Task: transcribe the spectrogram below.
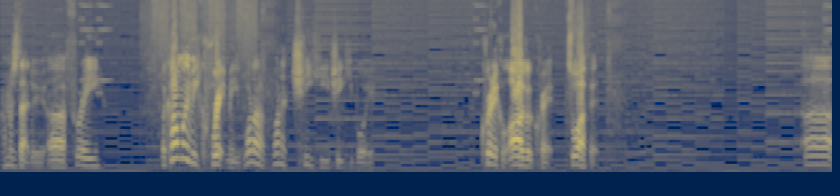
How much does that do? Uh, three. I can't believe he crit me. What a what a cheeky, cheeky boy. Critical. Oh, I got crit. It's worth it. Uh,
